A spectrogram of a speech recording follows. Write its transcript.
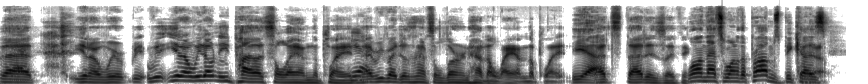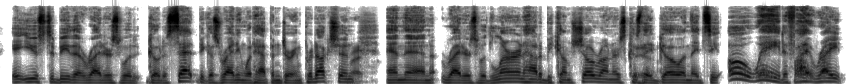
that you know we're we, you know we don't need pilots to land the plane. Yeah. Everybody doesn't have to learn how to land the plane. Yeah. that's that is I think. Well, and that's one of the problems because it used to be that writers would go to set because writing would happen during production. Right. And then writers would learn how to become showrunners because Yeah. they'd go and they'd see, oh, wait, if I write,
